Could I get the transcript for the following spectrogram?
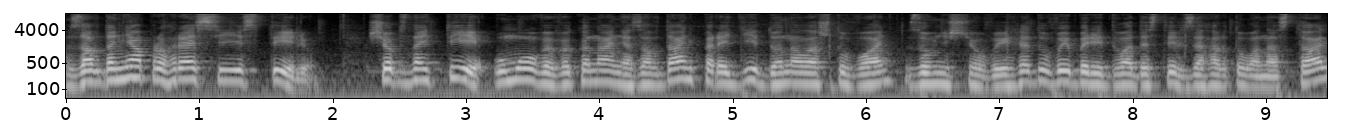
Завдання прогресії стилю. Щоб знайти умови виконання завдань, перейдіть до налаштувань зовнішнього вигляду, виберіть 2D стиль загартована сталь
